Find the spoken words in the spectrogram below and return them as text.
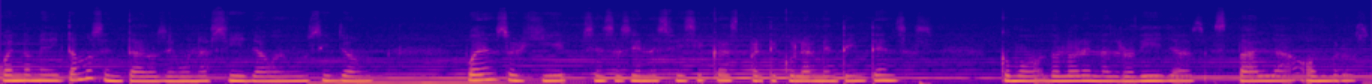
Cuando meditamos sentados en una silla o en un sillón, pueden surgir sensaciones físicas particularmente intensas, como dolor en las rodillas, espalda, hombros.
